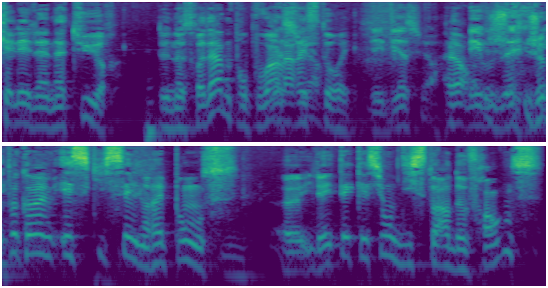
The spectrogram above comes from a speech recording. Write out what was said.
quelle est la nature de Notre-Dame pour pouvoir Bien la sûr. restaurer. Et bien sûr. Alors, Mais vous je, avez- je peux quand même esquisser une réponse. Euh, il a été question d'histoire de France.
